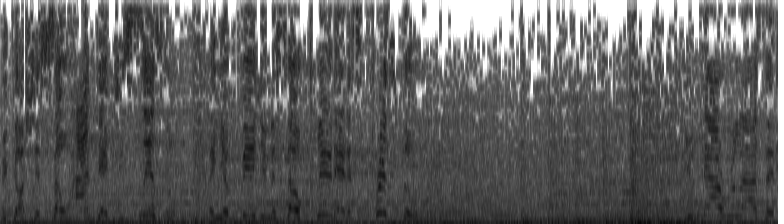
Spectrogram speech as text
Because you're so hot that you sizzle. And your vision is so clear that it's crystal. That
